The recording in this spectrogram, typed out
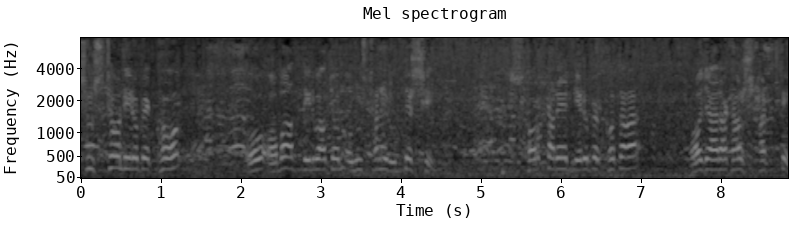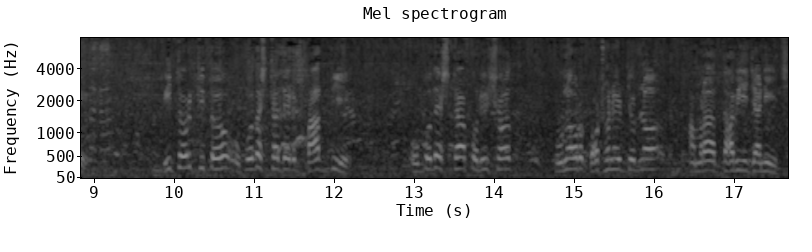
সুষ্ঠু, নিরপেক্ষ ও অবাধ নির্বাচন অনুষ্ঠানের উদ্দেশ্যে সরকারের নিরপেক্ষতা বজায় রাখার স্বার্থে বিতর্কিত উপদেষ্টাদের বাদ দিয়ে উপদেষ্টা পরিষদ পুনর্গঠনের জন্য আমরা দাবি জানিয়েছি।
